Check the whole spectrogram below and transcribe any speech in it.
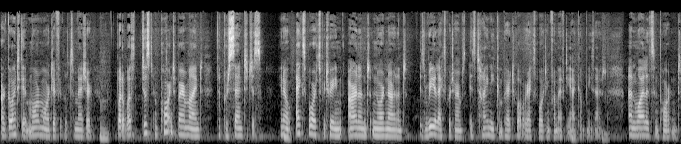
are going to get more and more difficult to measure. But what's just important to bear in mind the percentages. You know, exports between Ireland and Northern Ireland is real export terms is tiny compared to what we're exporting from FDI companies out. And while it's important,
